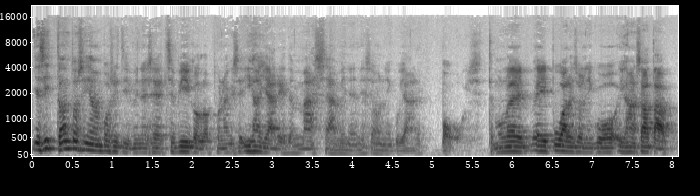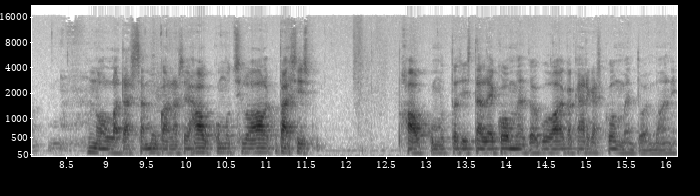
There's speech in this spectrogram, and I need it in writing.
ja sitten on tosiaan positiivinen se, että se viikonloppunakin se ihan järjetön mässääminen, niin se on niin kuin jäänyt pois. Että mulla ei, ei puoliso niin kuin ole ihan sata nolla tässä mukana se haukku, mutta silloin alku, tai siis haukku, mutta siis tälleen kommentoi, kun on aika kärkäs kommentoimaan, niin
